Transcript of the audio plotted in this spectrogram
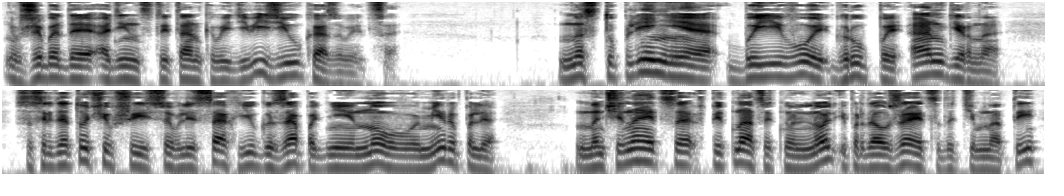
В ЖБД 11-й танковой дивизии указывается Наступление боевой группы Ангерна, сосредоточившейся в лесах юго-западнее Нового Мирополя, начинается в 15.00 и продолжается до темноты,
